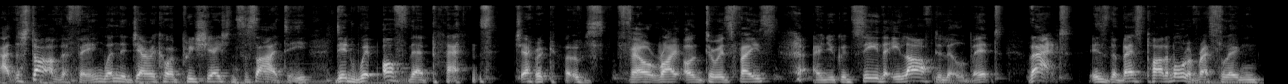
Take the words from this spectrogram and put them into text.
at the start of the thing, when the Jericho Appreciation Society did whip off their pants, Jericho's fell right onto his face, and you could see that he laughed a little bit. That is the best part of all of wrestling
